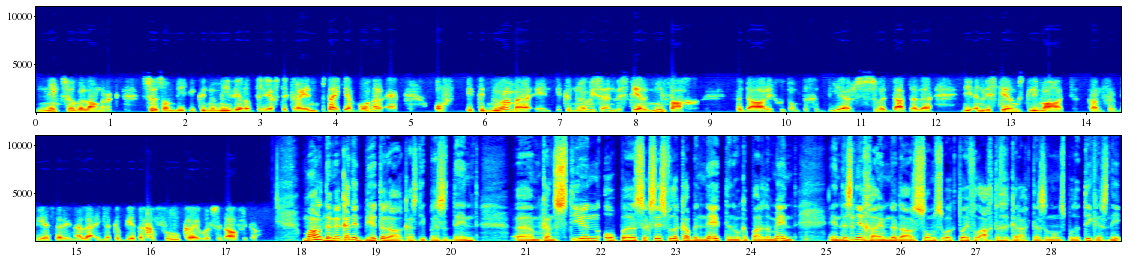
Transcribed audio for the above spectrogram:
net so belangrik soos om die ekonomie weer op dreef te kry. En baie keer wonder ek of ekonome en ekonomiese investering nie wag vir daardie goed om te gebeur sodat hulle die investeringsklimaat kan verbeter en hulle eintlik 'n beter gevoel kry oor Suid-Afrika. Maar dinge kan net beter raak as die president ehm um, kan steun op 'n suksesvolle kabinet en ook 'n parlement. En dis nie geheim dat daar soms ook twyfelagtige karakters in ons politiek is nie.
